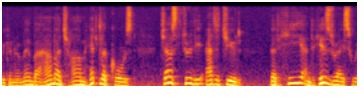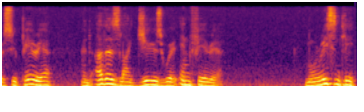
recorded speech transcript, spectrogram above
We can remember how much harm Hitler caused just through the attitude that he and his race were superior and others like Jews were inferior. More recently,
